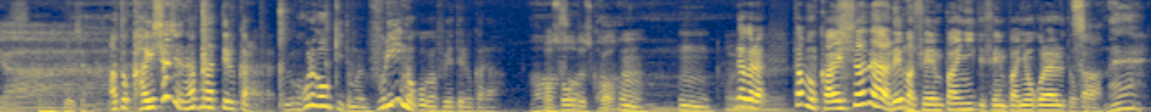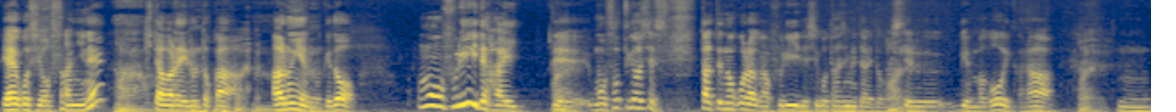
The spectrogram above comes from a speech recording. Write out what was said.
やー。あと会社じゃなくなってるからこれが大きいと思う。フリーの子が増えてるから。あそうですか。うん。うん。へーだから多分会社であれば先輩に行って先輩に怒られるとそかうね。ややこしいおっさんにねあー鍛われるとかあるんやろうけどもうフリーで入ってはい。もう卒業してたての子らがフリーで仕事始めたりとかしてる現場が多いからはい。うん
